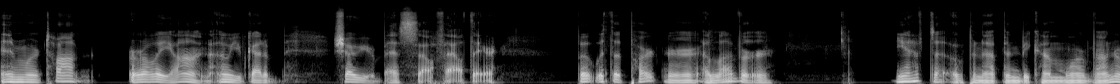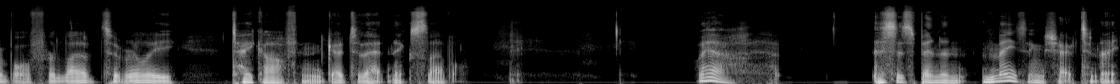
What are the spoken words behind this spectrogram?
And we're taught early on, oh, you've got to show your best self out there. But with a partner, a lover, you have to open up and become more vulnerable for love to really take off and go to that next level. Well, this has been an amazing show tonight.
